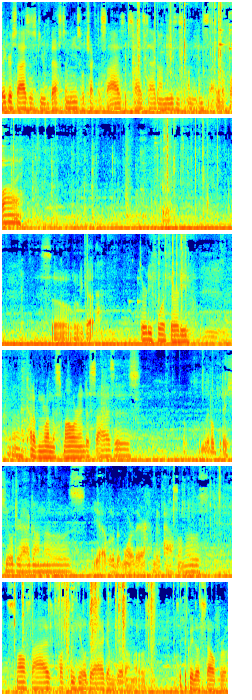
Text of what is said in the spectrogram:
Bigger sizes do best in these. We'll check the size. The size tag on these is on the inside of the fly. So what do we got? 34, 30. Uh, kind of more on the smaller end of sizes. A little bit of heel drag on those. Yeah, a little bit more there. I'm gonna pass on those. Small size plus some heel drag, I'm good on those. Typically those sell for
